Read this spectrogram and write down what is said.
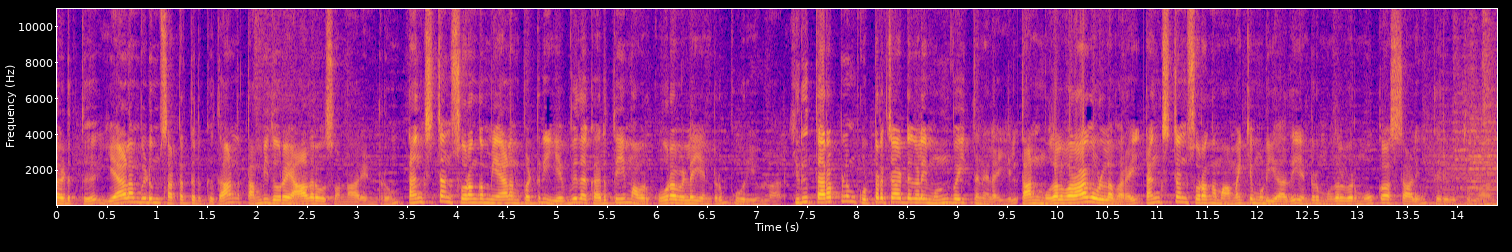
தடுத்து ஏலம் விடும் சட்டத்திற்கு தான் தம்பிதுரை ஆதரவு சொன்னார் என்றும் டங்ஸ்டன் சுரங்கம் ஏலம் பற்றி எவ்வித கருத்தையும் அவர் கூறவில்லை என்றும் கூறியுள்ளார். இரு தரப்பிலும் குற்றச்சாட்டுகளை முன்வைத்த நிலையில் தான் முதல்வர் முதல்வராக உள்ளவரை டங்ஸ்டன் சுரங்கம் அமைக்க முடியாது என்று முதல்வர் மு க ஸ்டாலின் தெரிவித்துள்ளார்.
